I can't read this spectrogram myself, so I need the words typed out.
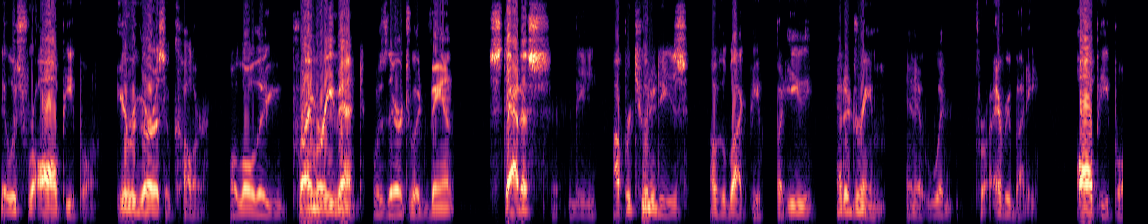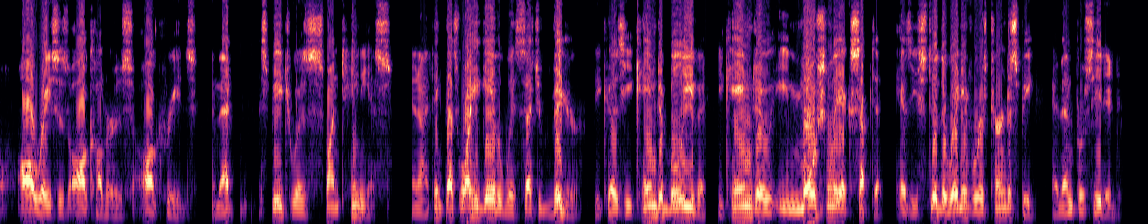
It was for all people, regardless of color. Although the primary event was there to advance status, the opportunities of the black people. But he had a dream, and it went for everybody all people, all races, all colors, all creeds. And that speech was spontaneous. And I think that's why he gave it with such vigor, because he came to believe it. He came to emotionally accept it as he stood there waiting for his turn to speak, and then proceeded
